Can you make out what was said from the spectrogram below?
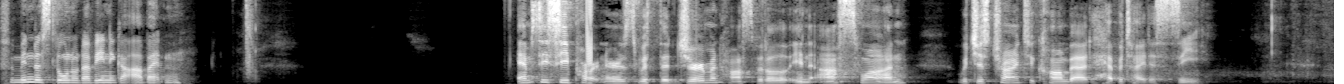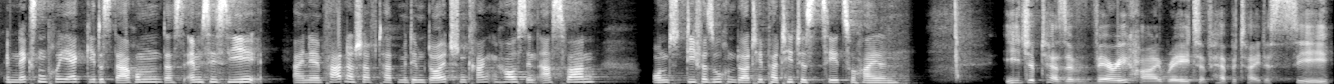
für Mindestlohn oder weniger arbeiten. MCC partners with the German hospital in Aswan, which is trying to combat hepatitis C. Im nächsten Projekt geht es darum, dass MCC eine Partnerschaft hat mit dem deutschen Krankenhaus in Aswan und die versuchen dort Hepatitis C zu heilen. Egypt has a very high rate of hepatitis C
